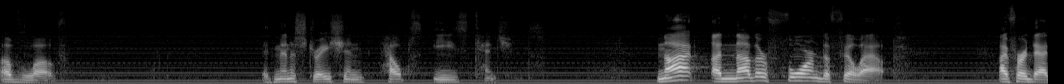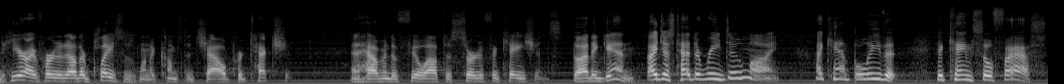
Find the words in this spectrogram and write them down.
of love. Administration helps ease tensions. Not another form to fill out. I've heard that here, I've heard it other places when it comes to child protection and having to fill out the certifications. But again, I just had to redo mine. I can't believe it. It came so fast.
